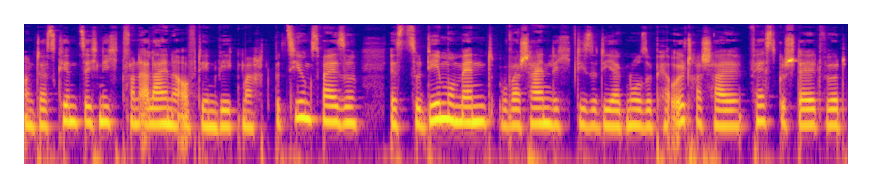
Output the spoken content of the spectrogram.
und das Kind sich nicht von alleine auf den Weg macht, beziehungsweise ist zu dem Moment, wo wahrscheinlich diese Diagnose per Ultraschall festgestellt wird,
